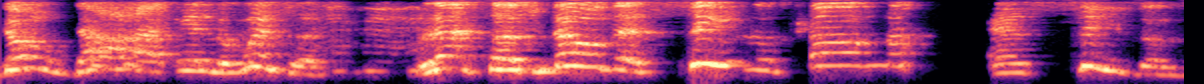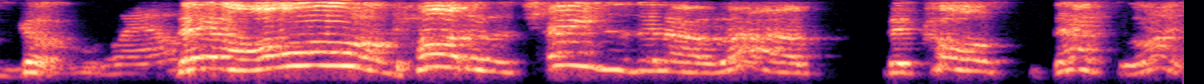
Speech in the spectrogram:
Don't Die in the Winter, mm-hmm. lets us know that seasons come and seasons go. Well, they are all a part of the changes in our lives because that's life.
